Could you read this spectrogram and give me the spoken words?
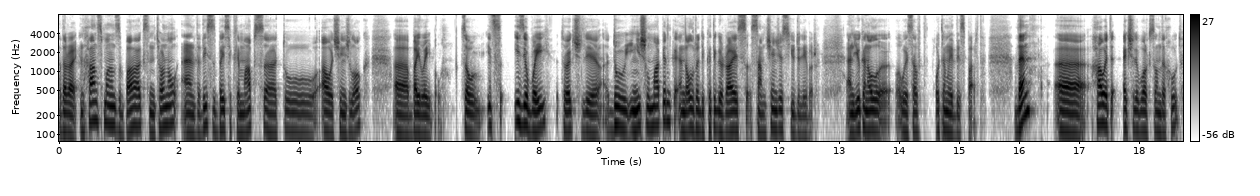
there are enhancements, bugs, internal, and this is basically maps uh, to our changelog uh, by label. So it's easy way to actually uh, do initial mapping and already categorize some changes you deliver. And you can always automate this part. Then uh, how it actually works on the hood,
